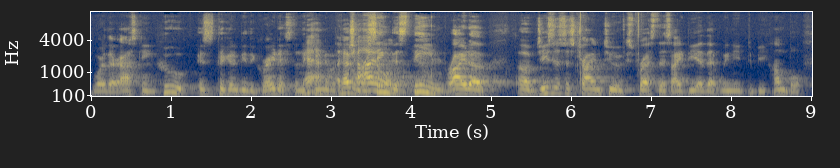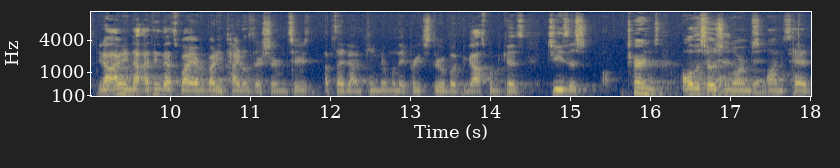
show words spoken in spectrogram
where they're asking who is going to be the greatest in the yeah, kingdom of heaven. Child. We're seeing this theme, yeah. right, of, of Jesus is trying to express this idea that we need to be humble. You know, I mean, I think that's why everybody titles their sermon series Upside Down Kingdom when they preach through a book of the gospel, because Jesus turns all the social yeah, norms on its head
